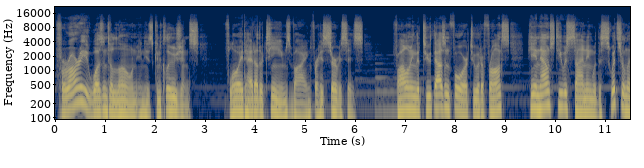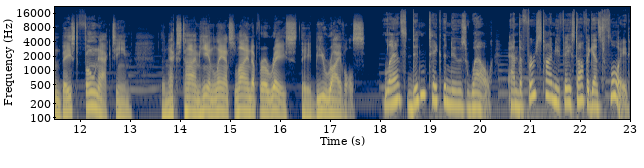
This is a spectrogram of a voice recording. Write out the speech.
Ferrari wasn't alone in his conclusions. Floyd had other teams vying for his services. Following the 2004 Tour de France, he announced he was signing with the Switzerland based Phonak team. The next time he and Lance lined up for a race, they'd be rivals. Lance didn't take the news well, and the first time he faced off against Floyd,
